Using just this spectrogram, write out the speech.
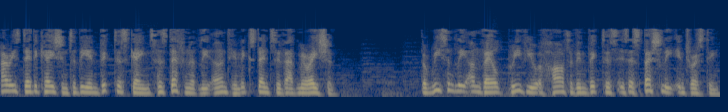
Harry's dedication to the Invictus Games has definitely earned him extensive admiration. The recently unveiled preview of Heart of Invictus is especially interesting,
